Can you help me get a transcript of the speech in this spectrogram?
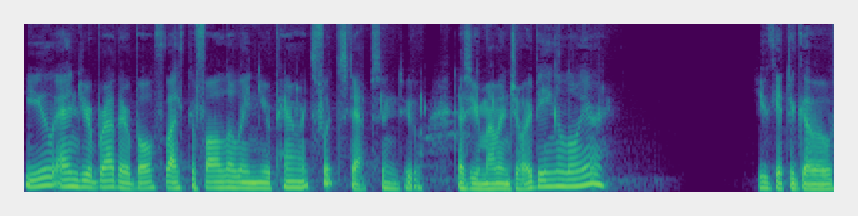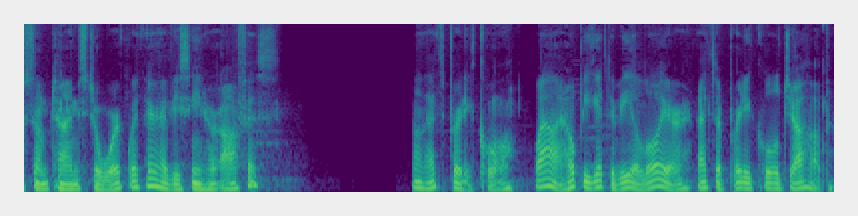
you and your brother both like to follow in your parents' footsteps and do. Does your mom enjoy being a lawyer? You get to go sometimes to work with her. Have you seen her office? Oh, that's pretty cool. Wow, I hope you get to be a lawyer. That's a pretty cool job.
